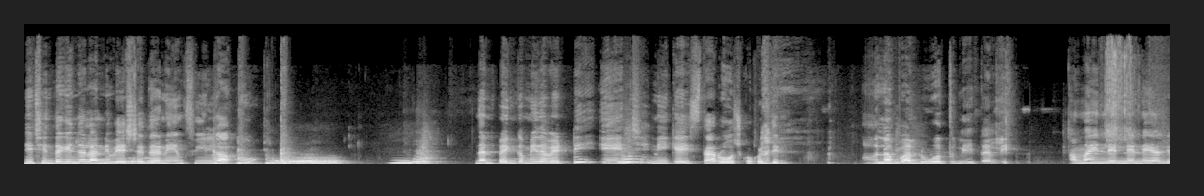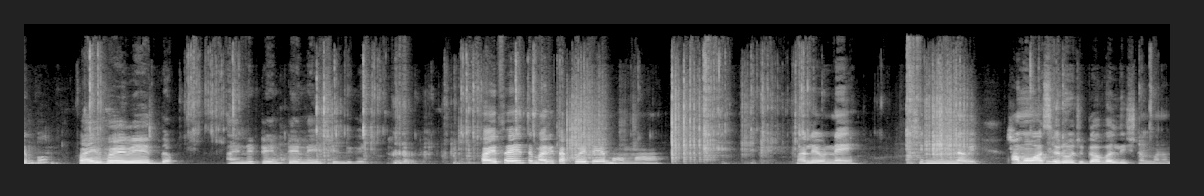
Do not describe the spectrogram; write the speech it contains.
నీ చింతగింజలు అన్నీ వేస్ట్ అవుతాయని ఏం ఫీల్ కాకు. దాన్ని పెంక మీద పెట్టి వేయించి నీకే ఇస్తా రోజుకొకటి తిని. నా పనులు పోతున్నాయి తల్లి. అమ్మ ఇందులో ఎన్ని ఎన్ని వేయాలి చెప్పు? ఫైవ్ ఫైవ్ వేద్దాం ఆయన టెన్ టెన్ వేసిండు కానీ ఫైవ్ ఫైవ్ అయితే మరీ తక్కువ అవుతాయేమో అమ్మ. మళ్ళీ ఉన్నాయి చిన్నవి. అమావాస్య రోజు గవ్వలు తీసినాం మనం.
